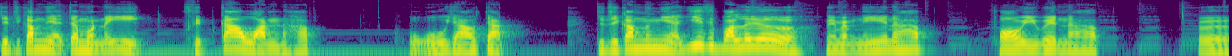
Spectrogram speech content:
กิจกรรมเนี่ยจะหมดในอีก 19 วันนะครับโหยาวจัด กิจกรรมหนึ่งเนี่ย 20 วันเลยเออในแบบนี้นะครับ for event นะครับ เออ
